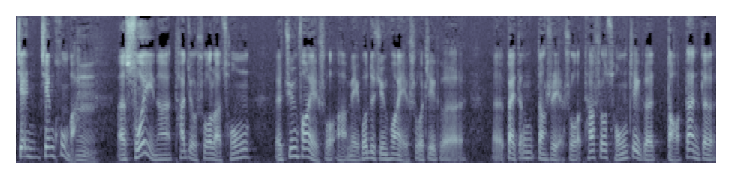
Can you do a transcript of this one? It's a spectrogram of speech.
监监控吧。嗯。呃，所以呢，他就说了，从呃军方也说啊，美国的军方也说，这个呃拜登当时也说，他说从这个导弹的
